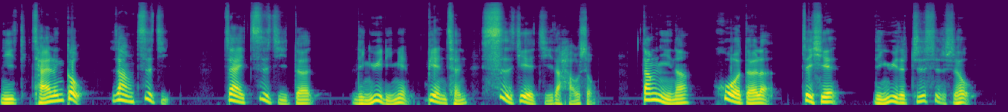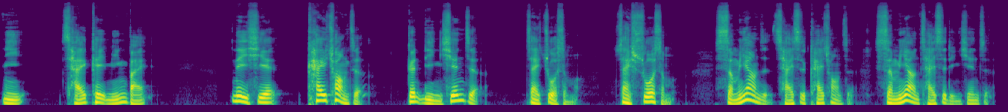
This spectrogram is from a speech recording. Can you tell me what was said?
你才能够让自己在自己的领域里面变成世界级的好手。当你呢获得了这些领域的知识的时候，你。才可以明白那些开创者跟领先者在做什么，在说什么，什么样子才是开创者，什么样才是领先者。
